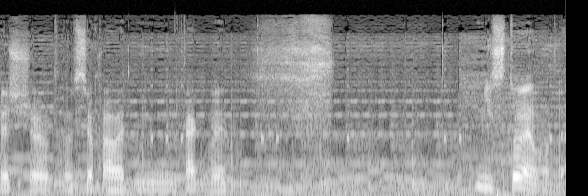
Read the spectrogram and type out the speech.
То есть что вот это все хавать как бы не стоило бы.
